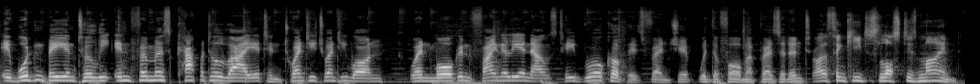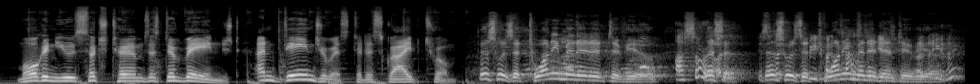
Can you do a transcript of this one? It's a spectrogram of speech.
It wouldn't be until the infamous Capitol riot in 2021 when Morgan finally announced he broke up his friendship with the former president. I think he just lost his mind. Morgan used such terms as deranged and dangerous to describe Trump. This was a 20 minute interview. I saw it. Listen, It's this was a 20 minute interview, don't you interview. think?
